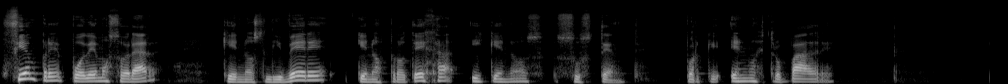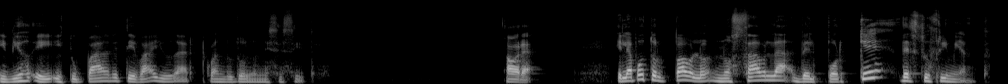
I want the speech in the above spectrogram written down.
Siempre podemos orar que nos libere, que nos proteja y que nos sustente, porque es nuestro Padre y, Dios, y, tu Padre te va a ayudar cuando tú lo necesites. Ahora, el apóstol Pablo nos habla del porqué del sufrimiento.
